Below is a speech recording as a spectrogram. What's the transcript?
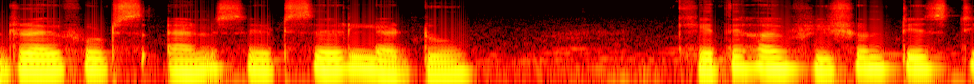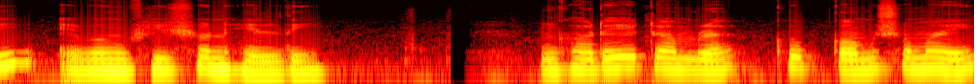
ড্রাই ফ্রুটস অ্যান্ড সিডসের লাড্ডু। খেতে হয় ভীষণ টেস্টি এবং ভীষণ হেলদি। ঘরে এটা আমরা খুব কম সময়ে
